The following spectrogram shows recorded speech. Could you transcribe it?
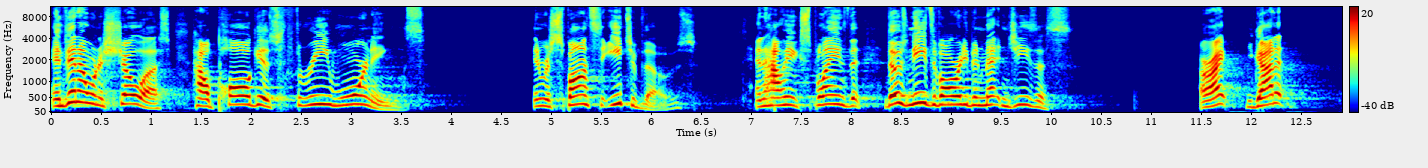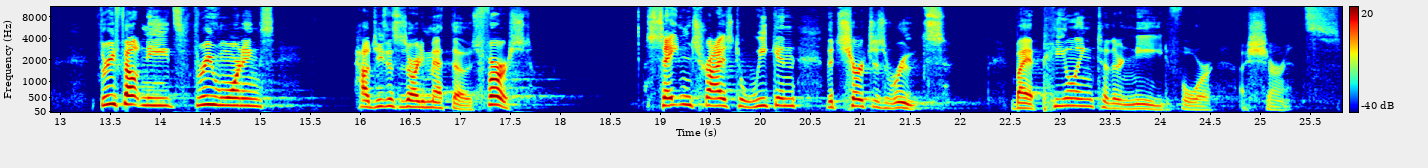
And then I want to show us how Paul gives three warnings in response to each of those, and how he explains that those needs have already been met in Jesus. All right, you got it? Three felt needs, three warnings, how Jesus has already met those. First, Satan tries to weaken the church's roots by appealing to their need for assurance.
